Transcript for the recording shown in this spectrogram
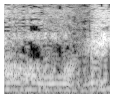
قَوْلٍ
